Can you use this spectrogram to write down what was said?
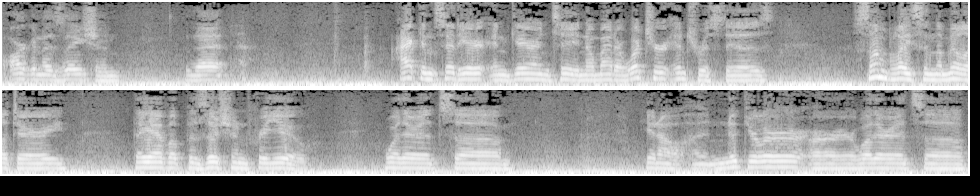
organization that I can sit here and guarantee, no matter what your interest is, someplace in the military, they have a position for you, whether it's. Um, you know, nuclear or whether it's uh,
